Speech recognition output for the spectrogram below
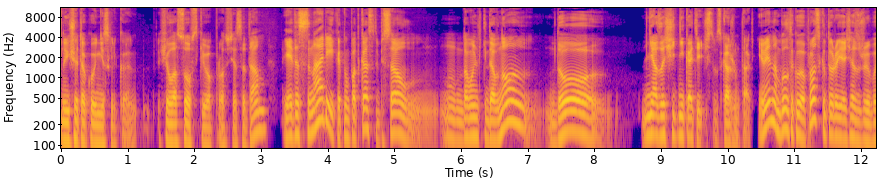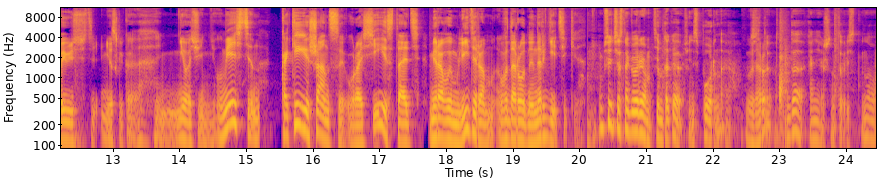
Ну, еще такой несколько философский вопрос сейчас задам. Я этот сценарий к этому подкасту писал ну, довольно-таки давно, до Дня защитника Отечества, скажем так. И у меня был такой вопрос, который я сейчас уже боюсь несколько не очень уместен. Какие шансы у России стать мировым лидером водородной энергетики? Вообще, честно говоря, тема такая очень спорная. Водород? Да, конечно. То есть, ну,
